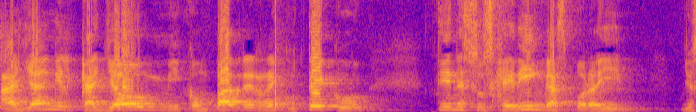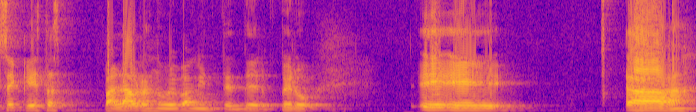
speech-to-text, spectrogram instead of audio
allá en el Callao, mi compadre Recutecu, tiene sus jeringas por ahí. Yo sé que estas palabras no me van a entender, pero eh, eh,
